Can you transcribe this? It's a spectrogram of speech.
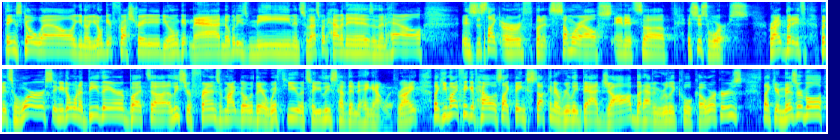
things go well, you know, you don't get frustrated, you don't get mad, nobody's mean, and so that's what heaven is. And then hell is just like earth, but it's somewhere else, and it's uh, it's just worse. Right, but it's but it's worse, and you don't want to be there. But uh, at least your friends might go there with you, and so you at least have them to hang out with, right? Like you might think of hell as like being stuck in a really bad job, but having really cool coworkers. Like you're miserable,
